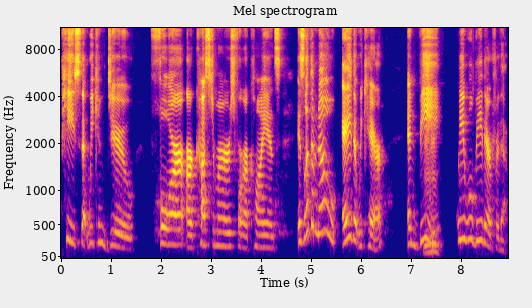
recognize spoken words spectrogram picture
piece that we can do for our customers, for our clients, is let them know, A, that we care, and Mhm. B, we will be there for them.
